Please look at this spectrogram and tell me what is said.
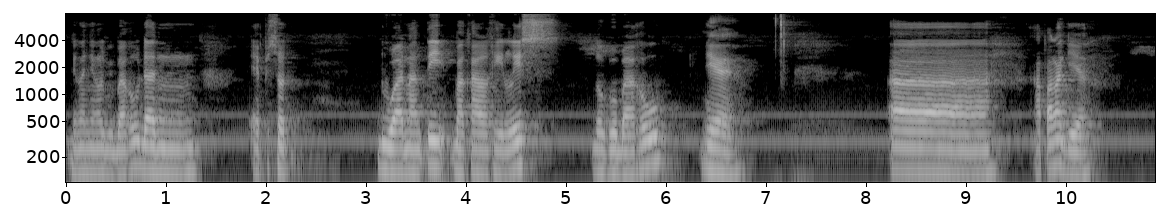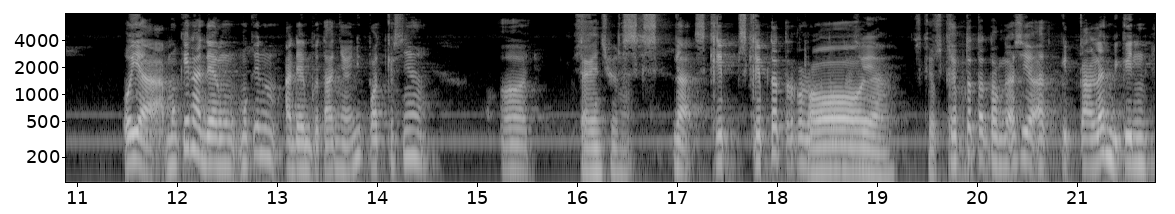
dengan yang lebih baru dan episode 2 nanti bakal rilis logo baru. Iya. eh apa lagi ya? Oh ya mungkin ada yang mungkin ada yang bertanya ini podcastnya eh Terinspirasi. nggak skrip scripted atau Oh ya. Script. scripted. Atau enggak sih? Kalian bikin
